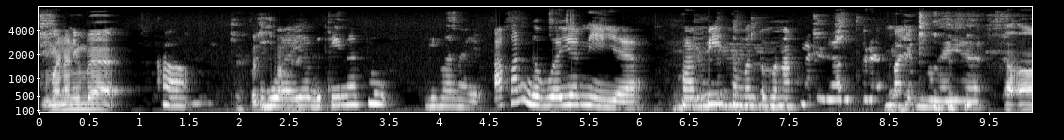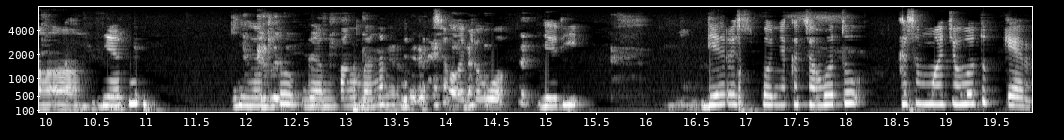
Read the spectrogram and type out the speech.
Gimana nih Mbak? Kalau buaya betina tuh gimana ya? Aku kan nggak buaya nih ya. Tapi teman-teman aku ada beberapa yang buaya. Heeh, heeh. Dia tuh dia tuh gampang banget deket sama cowok. Jadi dia responnya ke cowok tuh ke semua cowok tuh care.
